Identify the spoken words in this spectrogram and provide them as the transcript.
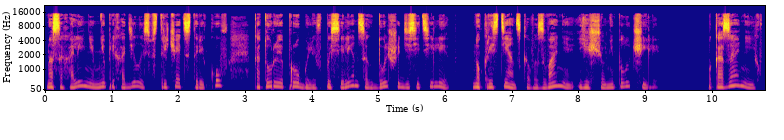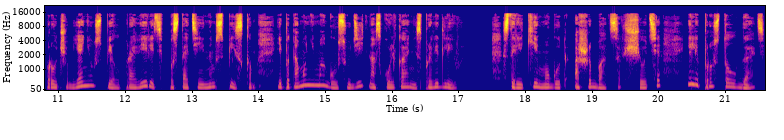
на Сахалине мне приходилось встречать стариков, которые пробыли в поселенцах дольше десяти лет, но крестьянского звания еще не получили. Показания их, впрочем, я не успел проверить по статейным спискам и потому не могу судить, насколько они справедливы. Старики могут ошибаться в счете или просто лгать,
